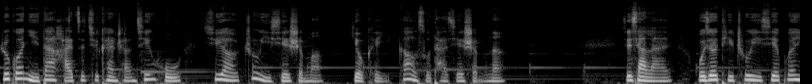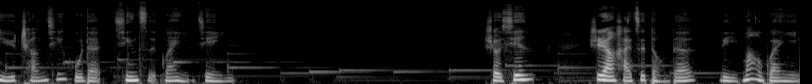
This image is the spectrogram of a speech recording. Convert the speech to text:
如果你带孩子去看长津湖，需要注意些什么，又可以告诉他些什么呢？接下来，我就提出一些关于长津湖的亲子观影建议。首先，是让孩子懂得礼貌观影。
